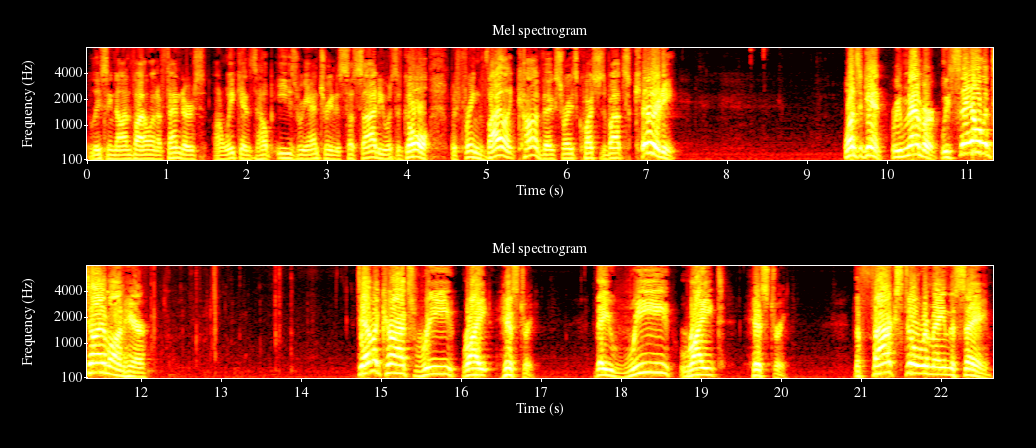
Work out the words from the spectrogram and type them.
Releasing nonviolent offenders on weekends to help ease reentry into society was the goal, but freeing violent convicts raised questions about security. Once again, remember, we say all the time on here Democrats rewrite history. They rewrite history. The facts still remain the same.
